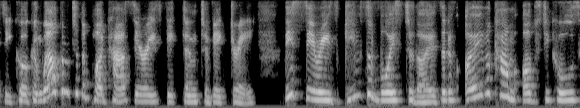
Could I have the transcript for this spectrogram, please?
is Tracey Cook, and welcome to the podcast series Victim to Victory. This series gives a voice to those that have overcome obstacles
